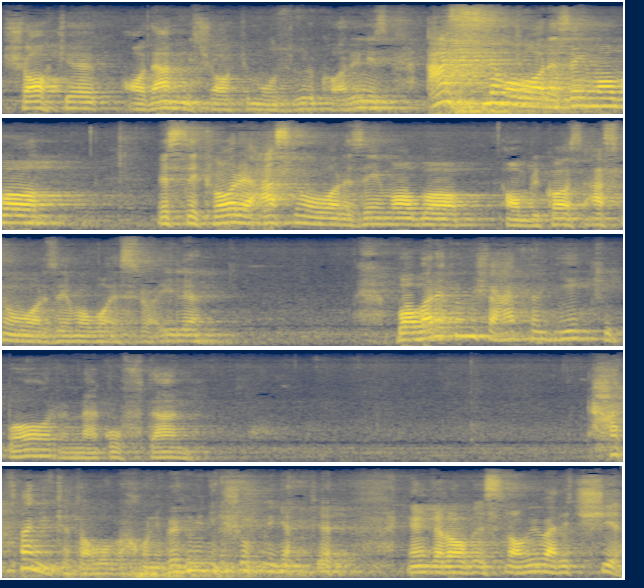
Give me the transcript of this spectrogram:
شاه که آدم نیست شاه که موضوع کاری نیست. اصل مبارزه ما با استکبار اصل مبارزه ما با آمریکاست. اصل مبارزه ما با اسرائیل. باورتون میشه حتی یک بار نگفتن. حتما این کتاب رو بخونی. ببینید ایشون میگن که انقلاب اسلامی برای چیه؟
